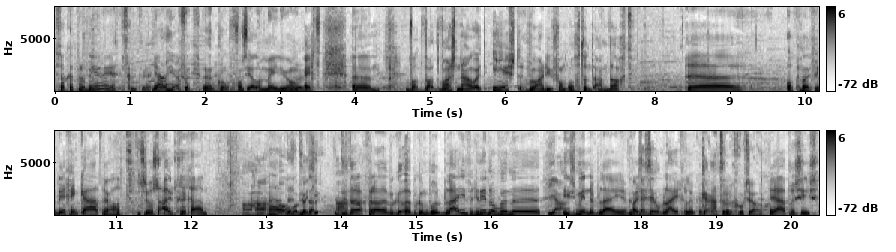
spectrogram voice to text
Zal ik het proberen? Ja, is goed. Ja, dan kom ik vanzelf mee nu. hoor. Echt. Ehm, wat, wat was nou het eerste waar u vanochtend aan dacht? Eh, of mijn vriendin geen kater had. Ze was uitgegaan. Aha. Ah, oh, dus toen, beetje... dacht, toen dacht ik van, nou, heb, ik, heb ik een blije vriendin of een eh, Ja. iets minder blije? Maar ze is heel blij gelukkig. Katerig of zo. Ja, precies.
